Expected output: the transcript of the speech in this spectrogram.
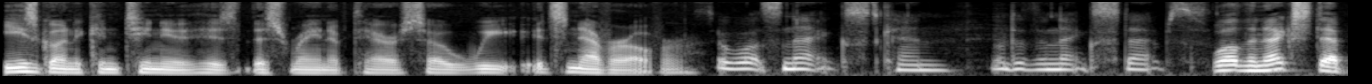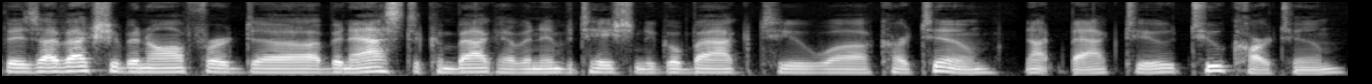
He's going to continue his this reign of terror. So we it's never over. So what's next, Ken? What are the next steps? Well, the next step is I've actually been offered. Uh, I've been asked to come back. I have an invitation to go back to uh, Khartoum, not back to to Khartoum,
